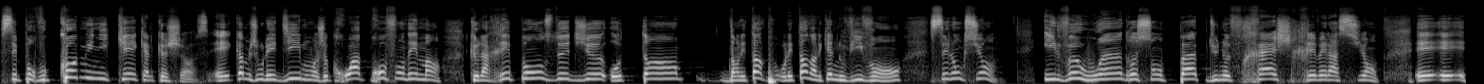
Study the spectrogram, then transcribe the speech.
c'est pour vous communiquer quelque chose. Et comme je vous l'ai dit, moi je crois profondément que la réponse de Dieu au temps, pour les temps dans lesquels nous vivons, c'est l'onction. Il veut oindre son peuple d'une fraîche révélation. Et,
